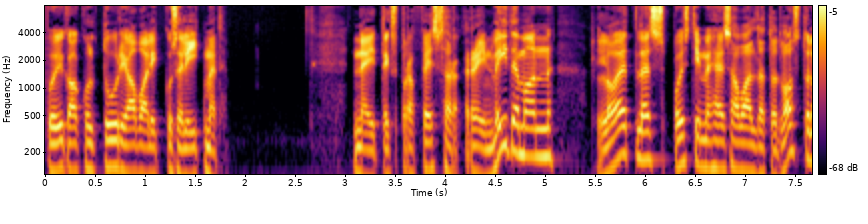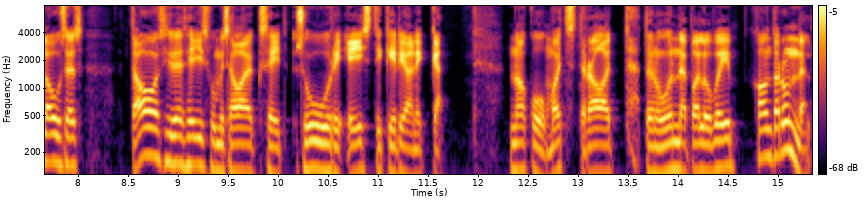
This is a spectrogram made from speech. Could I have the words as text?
kui ka kultuuriavalikkuse liikmed. näiteks professor Rein Veidemann loetles Postimehes avaldatud vastulauses taasiseseisvumise aegseid suuri Eesti kirjanikke, nagu Mats Traat, Tõnu Õnnepalu või Hando Runnel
